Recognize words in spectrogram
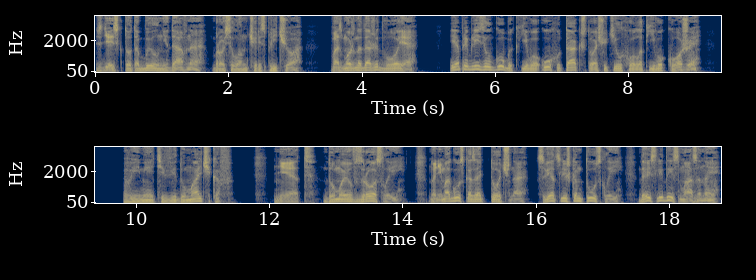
«Здесь кто-то был недавно», — бросил он через плечо. «Возможно, даже двое». Я приблизил губы к его уху так, что ощутил холод его кожи. «Вы имеете в виду мальчиков?» «Нет, думаю, взрослый. Но не могу сказать точно. Свет слишком тусклый, да и следы смазаны».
